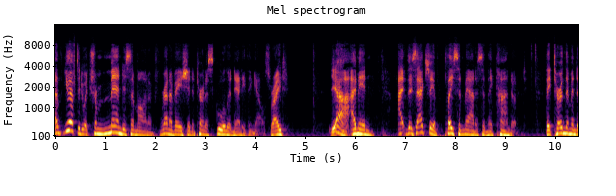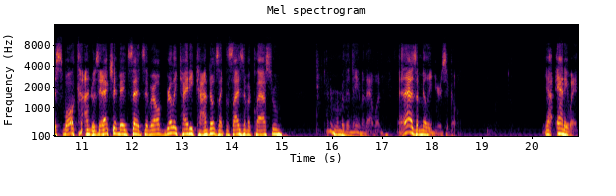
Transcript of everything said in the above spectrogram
And you have to do a tremendous amount of renovation to turn a school into anything else, right? Yeah, I mean, I, there's actually a place in Madison they condoed it. They turned them into small condos. It actually made sense. They were all really tiny condos, like the size of a classroom. I'm trying to remember the name of that one. That was a million years ago. Yeah. Anyway,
